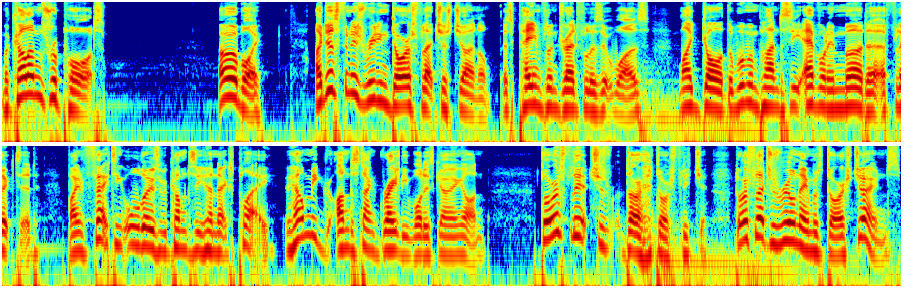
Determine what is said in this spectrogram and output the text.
McCullum's report. Oh boy. I just finished reading Doris Fletcher's journal. As painful and dreadful as it was, my god, the woman planned to see everyone in murder afflicted by infecting all those who would come to see her next play. It helped me understand greatly what is going on. Doris Fletcher's Dor Doris Fletcher. Doris Fletcher's real name was Doris Jones.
